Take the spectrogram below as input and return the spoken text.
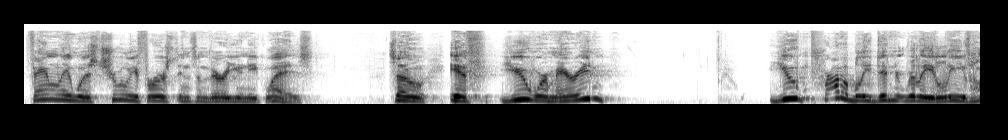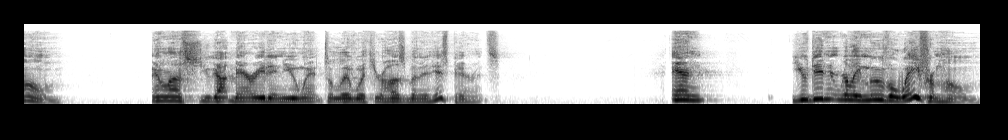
family was truly first in some very unique ways. So if you were married, you probably didn't really leave home unless you got married and you went to live with your husband and his parents. And you didn't really move away from home.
